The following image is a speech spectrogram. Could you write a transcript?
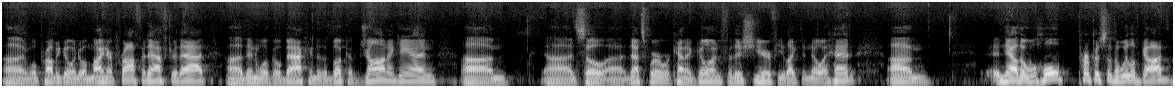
Uh, we'll probably go into a minor prophet after that. Uh, then we'll go back into the book of John again. Um, uh, so that's where we're kind of going for this year, if you'd like to know ahead. Um, now, the whole purpose of the will of God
